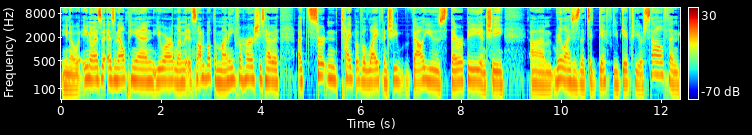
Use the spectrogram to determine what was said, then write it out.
You know, you know, as, a, as an LPN, you are limited. It's not about the money for her. She's had a, a certain type of a life and she values therapy and she, um, realizes that's a gift you give to yourself. And,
